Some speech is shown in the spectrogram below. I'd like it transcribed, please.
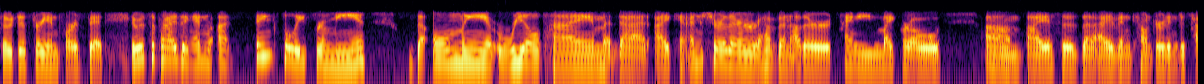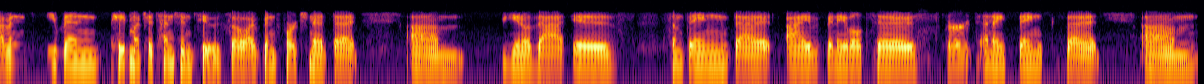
So it just reinforced it. It was surprising. And uh, thankfully for me, the only real time that I can, I'm sure there have been other tiny micro um, biases that I've encountered and just haven't even paid much attention to. So I've been fortunate that, um, you know, that is something that I've been able to skirt. And I think that, um,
